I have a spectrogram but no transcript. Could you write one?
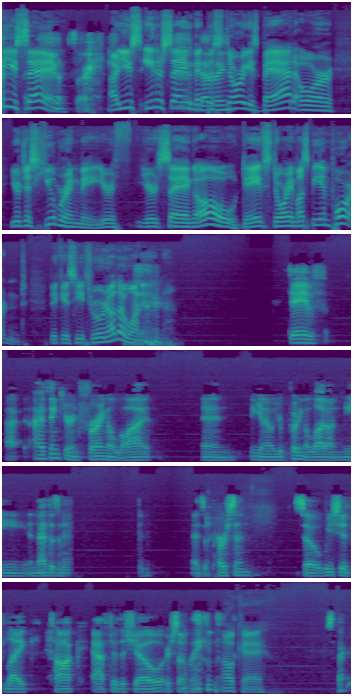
are you saying? sorry. Are you either saying that the story is bad or you're just humoring me? You're you're saying, "Oh, Dave's story must be important because he threw another one in." Dave, I, I think you're inferring a lot, and you know you're putting a lot on me, and that doesn't as a person. So we should like talk after the show or something. okay. Sorry.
